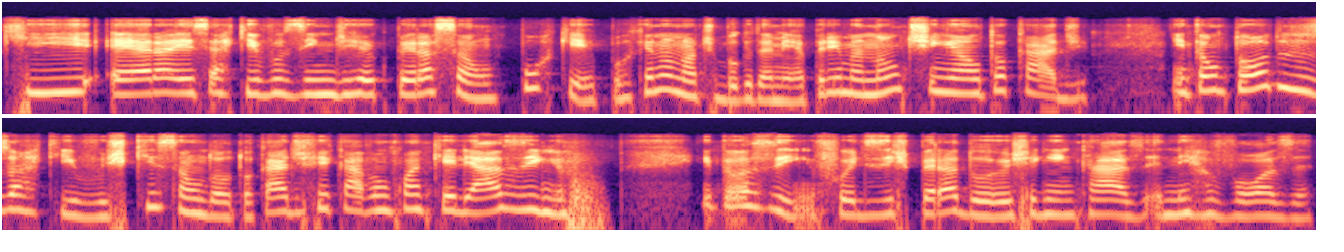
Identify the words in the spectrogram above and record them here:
que era esse arquivozinho de recuperação. Por quê? Porque no notebook da minha prima não tinha AutoCAD. Então todos os arquivos que são do AutoCAD ficavam com aquele Azinho. Então assim, foi desesperador. Eu cheguei em casa nervosa.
